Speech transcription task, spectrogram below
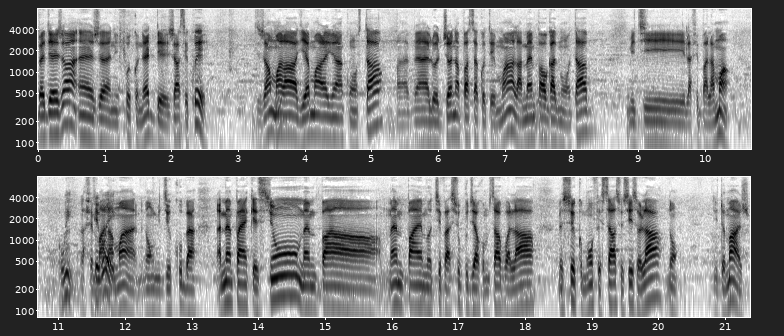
Ben Déjà, un jeune, il faut connaître déjà c'est quoi. Déjà, moi, là, hier, moi, il y a eu un constat. Il y avait un autre jeune à passer à côté de moi, il n'a même pas regardé mon table. Il me dit, il a fait mal à moi. Oui, ça fait mal à moi. Donc, du coup, ben, même pas une question, même pas, même pas une motivation pour dire comme ça, voilà, monsieur, comment on fait ça, ceci, cela. Donc, c'est dommage.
